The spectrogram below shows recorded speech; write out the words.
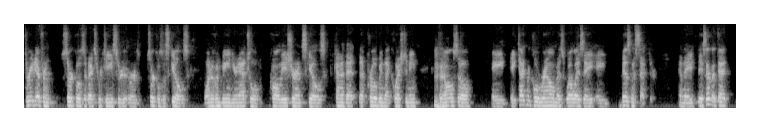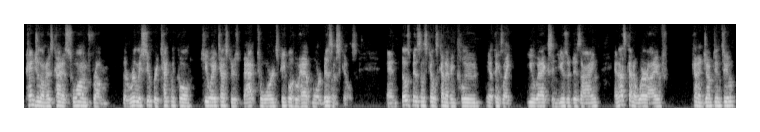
three different circles of expertise or, or circles of skills. One of them being your natural quality assurance skills, kind of that that probing, that questioning, mm-hmm. but also a, a technical realm as well as a, a business sector. And they, they said that that pendulum has kind of swung from the really super technical QA testers back towards people who have more business skills. And those business skills kind of include you know things like UX and user design. And that's kind of where I've kind of jumped into.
